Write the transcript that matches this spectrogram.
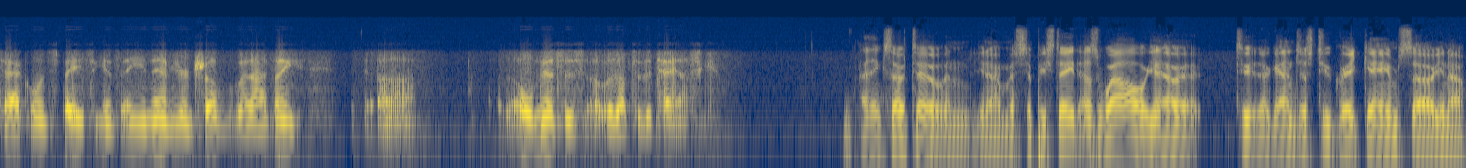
tackle in space against A and M, you're in trouble. But I think uh, Ole Miss is was up to the task. I think so too, and you know Mississippi State as well. You know, two, again, just two great games. So you know,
